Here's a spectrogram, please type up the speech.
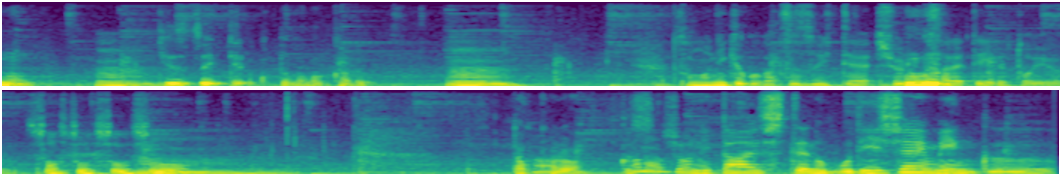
うんうん。傷ついてることがわかるうん。その2曲が続いて収録されているという。そうそうそうそう、ん。だから。彼女に対してのボディシェーミング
